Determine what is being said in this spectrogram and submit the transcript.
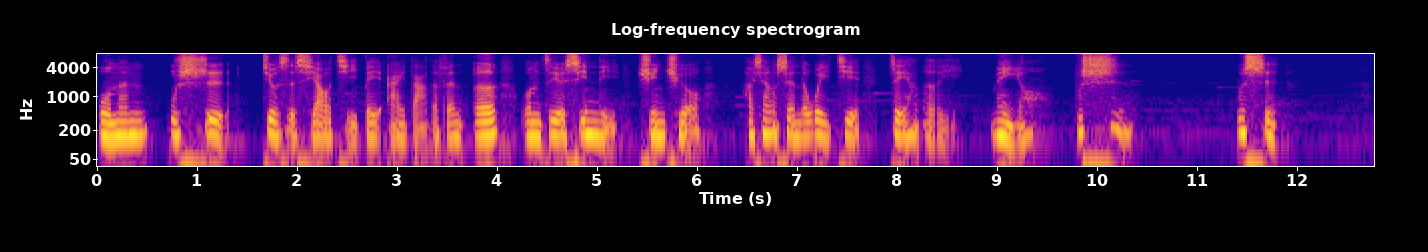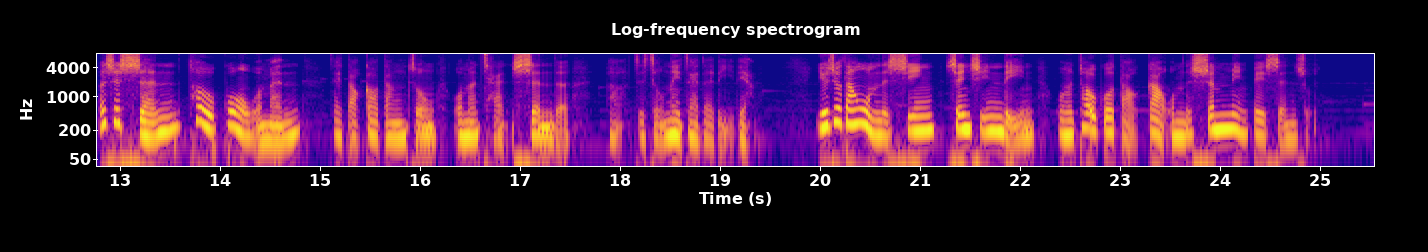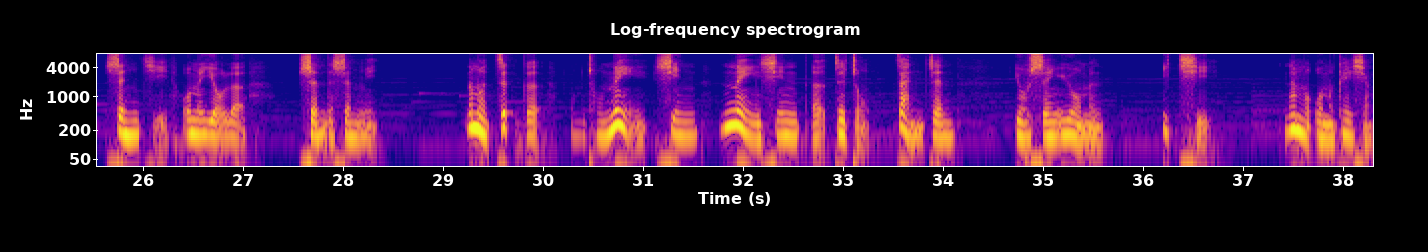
我们不是。就是消极被挨打的分，而我们只有心里寻求，好像神的慰藉这样而已。没有，不是，不是，而是神透过我们在祷告当中，我们产生的啊这种内在的力量。也就当我们的心、身心灵，我们透过祷告，我们的生命被神所升级，我们有了神的生命，那么这个。我们从内心、内心的这种战争，有神与我们一起，那么我们可以想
